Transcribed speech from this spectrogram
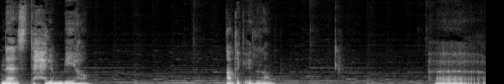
ناس تحلم بيها. أعطيك إكزامبل آه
